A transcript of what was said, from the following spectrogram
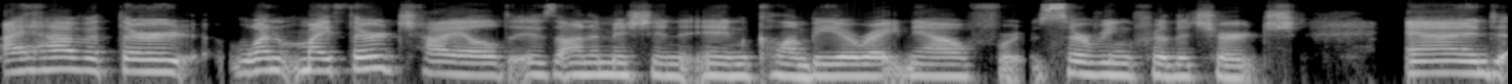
I have a third one. My third child is on a mission in Colombia right now for serving for the church. And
